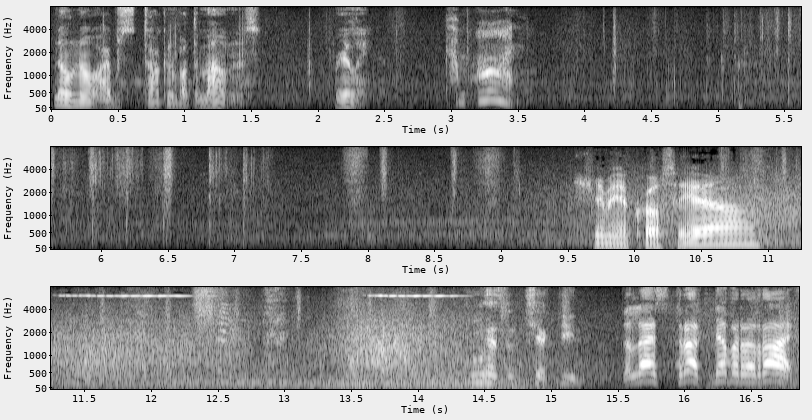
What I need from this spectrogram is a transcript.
No, no, I was talking about the mountains. Really. Come on. Shimmy across here. Who hasn't checked in? The last truck never arrived.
